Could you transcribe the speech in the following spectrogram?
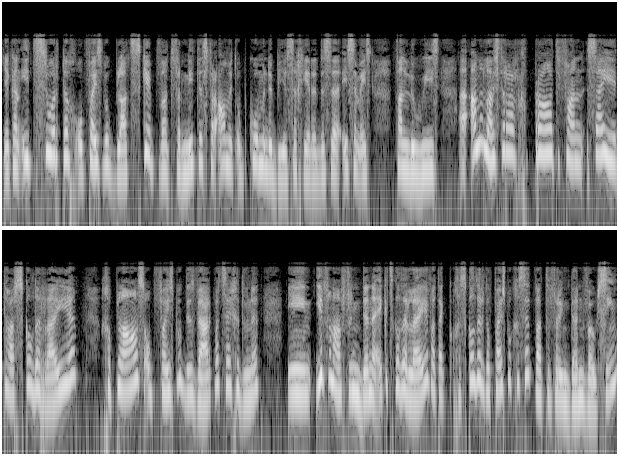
Jy kan iets soortig op Facebook bladsy skep wat verniet is veral met opkomende besighede. Dis 'n SMS van Louise. 'n Ander luisteraar gepraat van sy het haar skilderye geplaas op Facebook. Dis werk wat sy gedoen het en een van haar vriendinne, ek het skilderye wat ek geskilder het op Facebook gesit wat 'n vriendin wou sien.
